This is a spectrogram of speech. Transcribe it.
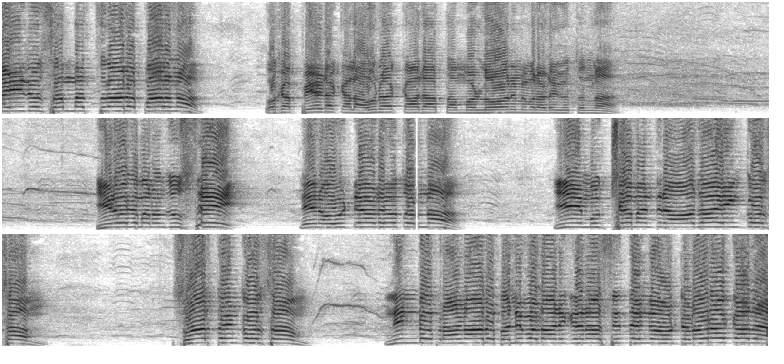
ఐదు సంవత్సరాల పాలన ఒక పీడకల అవునా కాదా తమ్ముళ్ళు అని మిమ్మల్ని అడుగుతున్నా. ఈరోజు మనం చూస్తే నేను ఒకటే అడుగుతున్నా. ఈ ముఖ్యమంత్రి ఆదాయం కోసం స్వార్థం కోసం నిండు ప్రాణాలు బలివ్వడానికైనా సిద్ధంగా ఉంటాడు అవునా కాదా?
